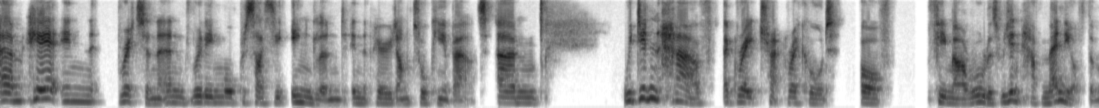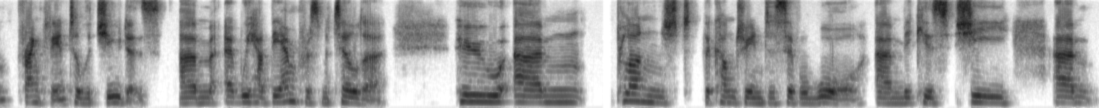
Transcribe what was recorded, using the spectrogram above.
um, here in britain and really more precisely england in the period i'm talking about um, we didn't have a great track record of female rulers. We didn't have many of them, frankly, until the Tudors. Um, uh, we had the Empress Matilda, who um, plunged the country into civil war um, because she um,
